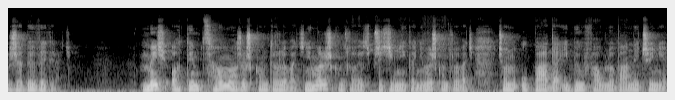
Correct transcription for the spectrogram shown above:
żeby wygrać. Myśl o tym, co możesz kontrolować. Nie możesz kontrolować przeciwnika, nie możesz kontrolować, czy on upada i był faulowany, czy nie.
